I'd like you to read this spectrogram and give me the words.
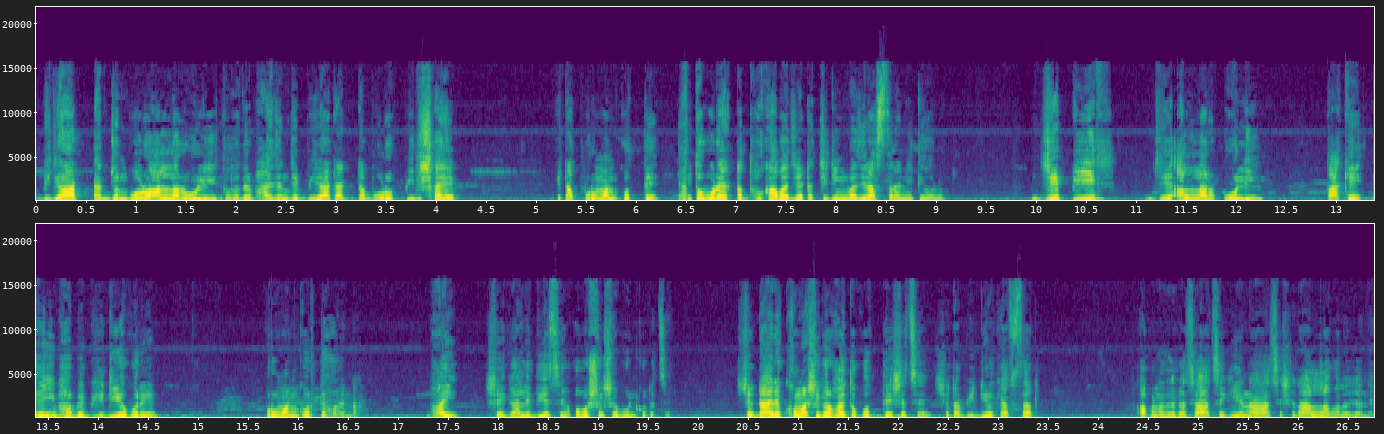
বিরাট একজন বড় আল্লাহর অলি তোদের ভাইজান যে বিরাট একটা বড় পীর সাহেব এটা প্রমাণ করতে এত বড় একটা ধোকাবাজি, একটা চিটিংবাজির আশ্রয় নিতে হলো। যে পীর, যে আল্লাহর অলি তাকে এইভাবে ভিডিও করে প্রমাণ করতে হয় না। ভাই, সে গালি দিয়েছে, অবশ্যই সে ভুল করেছে। সে ডাইরেক্ট ক্ষমা স্বীকার হয়তো করতে এসেছে, সেটা ভিডিও ক্যাপচার আপনাদের কাছে আছে কি না আছে, সেটা আল্লাহ ভালো জানে।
